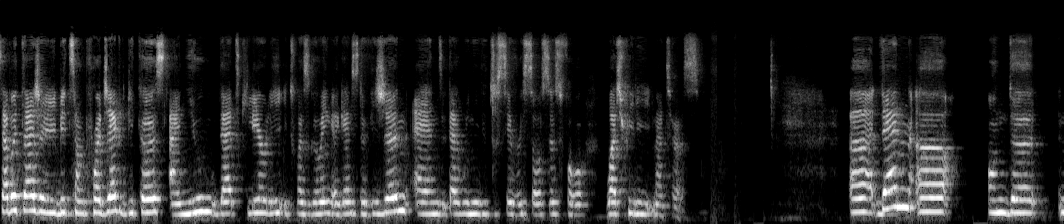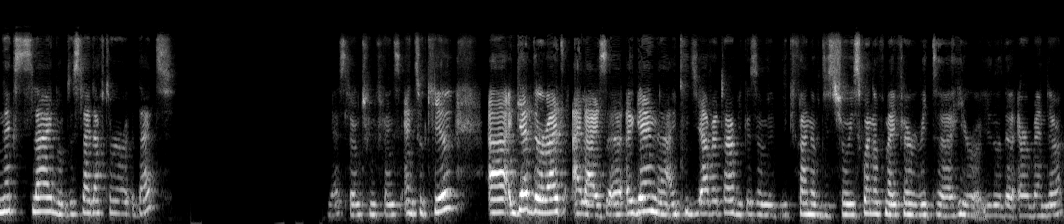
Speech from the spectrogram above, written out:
sabotage a little bit some project because I knew that clearly it was going against the vision and that we needed to save resources for what really matters. Uh, then uh, on the next slide, no, the slide after that, yes, learn to influence and to kill, uh, get the right allies. Uh, again, I put the avatar because I'm a big fan of this show. It's one of my favorite uh, hero, you know, the airbender.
